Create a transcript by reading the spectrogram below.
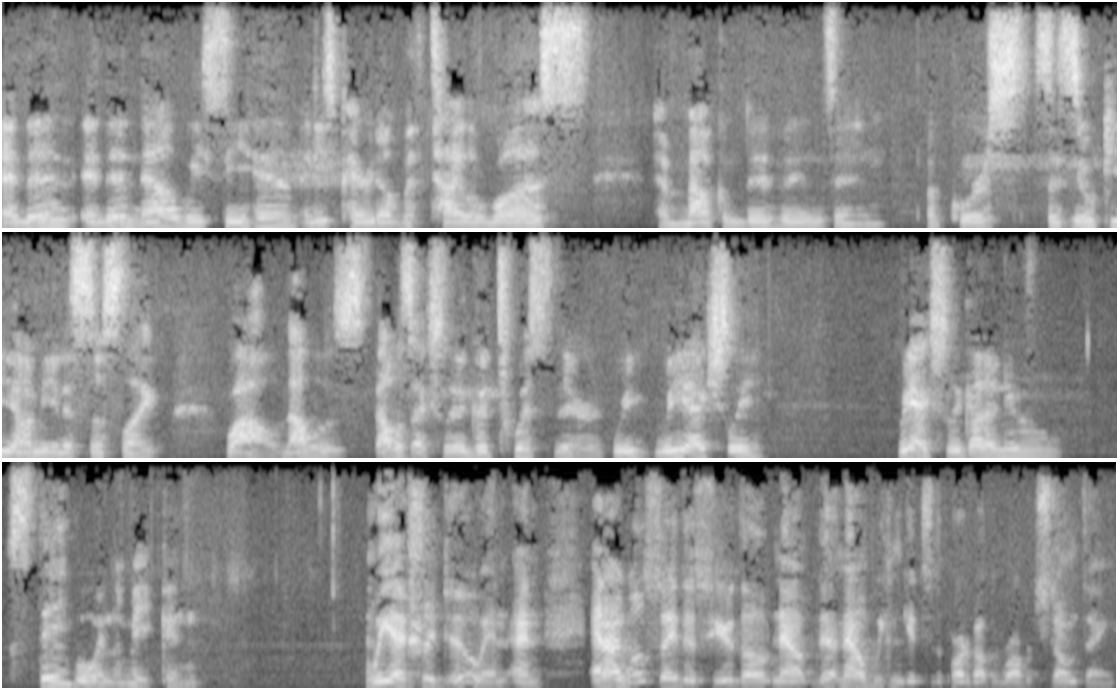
And then and then now we see him and he's paired up with Tyler Rust and Malcolm Bivens and of course Suzuki. I mean, it's just like wow, that was that was actually a good twist there. We we actually we actually got a new stable in the making. We actually do, and and and I will say this here though. Now th- now we can get to the part about the Robert Stone thing.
